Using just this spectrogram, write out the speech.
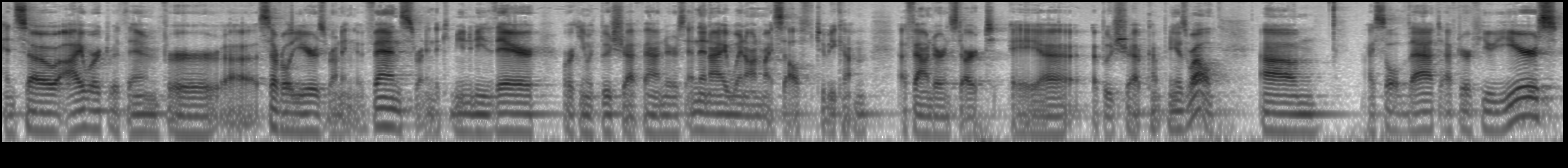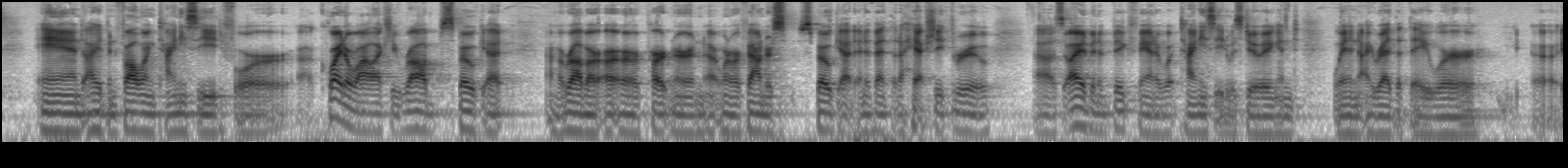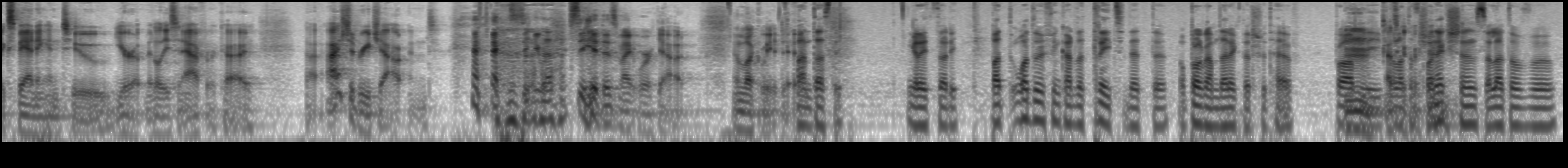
and so I worked with them for uh, several years running events, running the community there, working with Bootstrap founders. And then I went on myself to become a founder and start a, uh, a Bootstrap company as well. Um, I sold that after a few years. and I had been following Tiny Seed for uh, quite a while. Actually, Rob spoke at uh, Rob, our, our, partner and uh, one of our founders, spoke at an event that I actually threw. Uh, so I had been a big fan of what Tiny Seed was doing, and when I read that they were uh, expanding into Europe, Middle East, and Africa, I thought I should reach out and see, see if this might work out. And luckily, it did. Fantastic, great story. But what do you think are the traits that uh, a program director should have? Probably mm, a lot of question. connections, a lot of uh,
